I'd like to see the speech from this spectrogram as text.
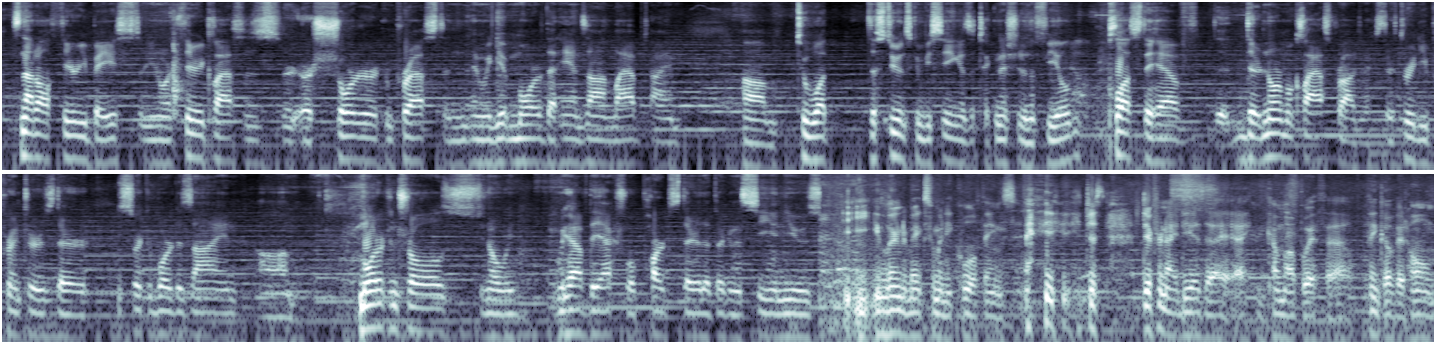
It's not all theory-based, you know, our theory classes are, are shorter, compressed, and, and, we get more of that hands-on lab time um, to what the students can be seeing as a technician in the field. Plus they have their normal class projects, their 3D printers, their circuit board design, um, motor controls, you know, we we have the actual parts there that they're going to see and use. You, you, learn to make so many cool things. Just different ideas that I, I, can come up with, uh, think of at home.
